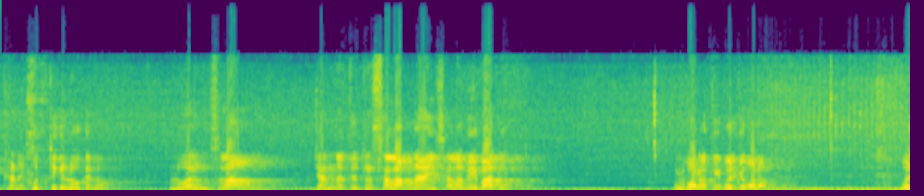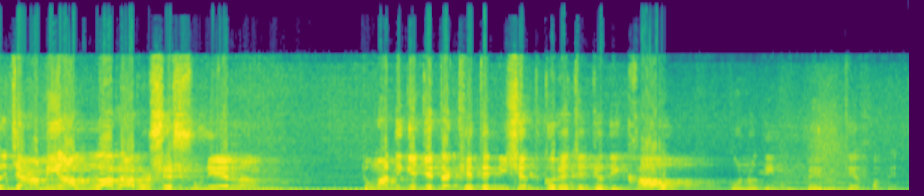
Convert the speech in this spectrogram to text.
এখানে কোত্থেকে লোক এলো? বলল, ওয়ালাইকুম সালাম। জান্নাতে তো সালাম নাই, সালাম এবাদত। বলো বলো, কি বলছো বলো? বলছে, আমি আল্লাহর আরও সে শুনে এলাম। তোমাদিকে যেটা খেতে নিষেধ করেছে যদি খাও, কোনোদিন বেরুতে হবে না।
